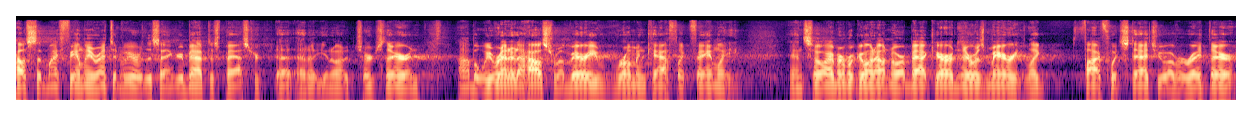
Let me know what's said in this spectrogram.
house that my family rented. We were this angry Baptist pastor at a, you know, a church there, and, uh, but we rented a house from a very Roman Catholic family. And so I remember going out into our backyard, and there was Mary, like five foot statue of her right there.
